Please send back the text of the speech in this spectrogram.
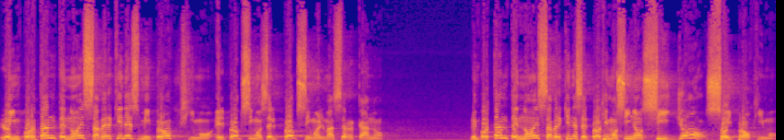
Lo importante no es saber quién es mi prójimo. El próximo es el próximo, el más cercano. Lo importante no es saber quién es el prójimo, sino si yo soy prójimo.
